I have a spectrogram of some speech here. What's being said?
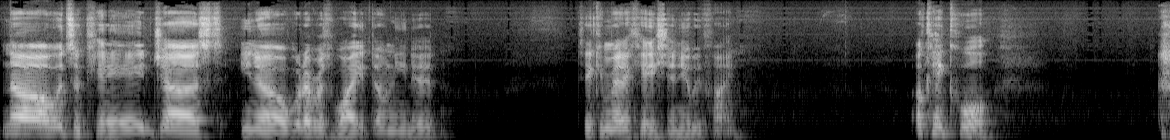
No, it's okay. Just you know, whatever's white, don't eat it. Take your medication, you'll be fine." Okay, cool.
